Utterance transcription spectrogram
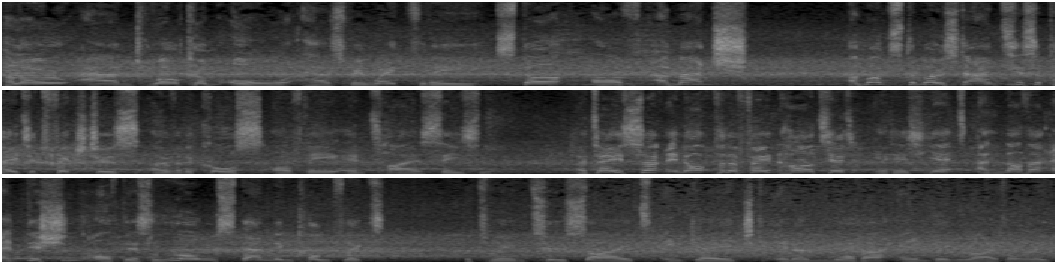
Hello and welcome all as we wait for the start of a match amongst the most anticipated fixtures over the course of the entire season. A day certainly not for the faint-hearted, it is yet another edition of this long-standing conflict between two sides engaged in a never-ending rivalry.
